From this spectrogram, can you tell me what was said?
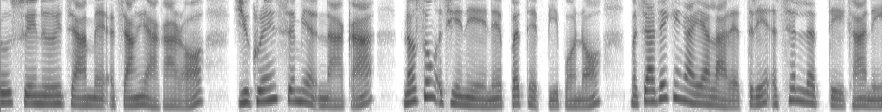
တို့ဆွေးနွေးကြမယ့်အကြောင်းအရာကတော့ယူကရိန်းစစ်မျက်နှာက နောက်ဆုံးအခြေအနေနဲ့ပတ်သက်ပြီးပေါ့နော်မကြသေးခင်ကရလာတဲ့သတင်းအချက်လက်တွေကနေ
